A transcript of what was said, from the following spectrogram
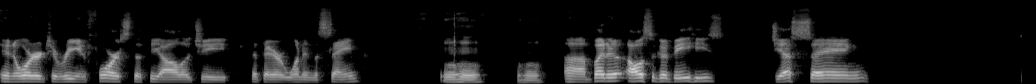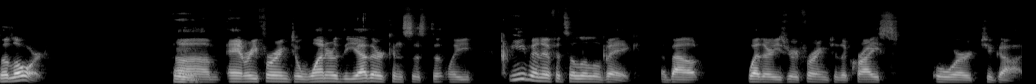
in order to reinforce the theology that they are one and the same. mm-hmm Uh, but it also could be he's just saying the Lord Hmm. um, and referring to one or the other consistently, even if it's a little vague about whether he's referring to the Christ or to God.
